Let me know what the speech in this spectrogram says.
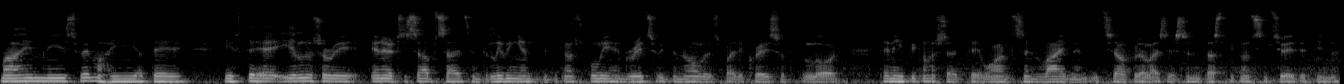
mahimni svemahiyate. If the illusory energy subsides and the living entity becomes fully enriched with the knowledge by the grace of the Lord, then he becomes at once enlightened with self-realization, thus becomes situated in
